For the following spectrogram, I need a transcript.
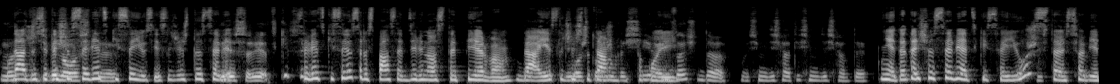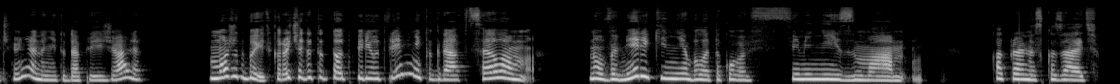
Может, да, то есть это еще Советский Союз, если что, Совет... Советский Союз? Советский Союз распался в 91-м, да, если что, что там Россия, такой... Значит, да, 80-е, 70-е. Нет, это еще Советский Союз, 60 то есть Совет Юнион, они туда приезжали. Может быть. Короче, это тот период времени, когда в целом, ну, в Америке не было такого феминизма, как правильно сказать...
